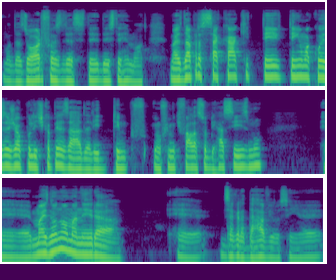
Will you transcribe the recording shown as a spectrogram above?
uma das órfãs desse, desse terremoto. Mas dá para sacar que tem, tem uma coisa geopolítica pesada ali. Tem um filme que fala sobre racismo, é, mas não de uma maneira é, desagradável, assim. É,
